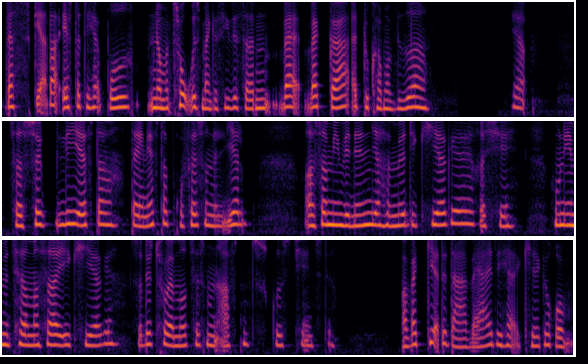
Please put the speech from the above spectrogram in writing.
hvad sker der efter det her brud nummer to, hvis man kan sige det sådan? Hvad, hvad gør, at du kommer videre? Ja, så jeg søgte lige efter, dagen efter professionel hjælp. Og så min veninde, jeg har mødt i kirkeregi, hun inviterede mig så i kirke. Så det tog jeg med til sådan en aftensgudstjeneste. Og hvad giver det dig at være i det her kirkerum?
